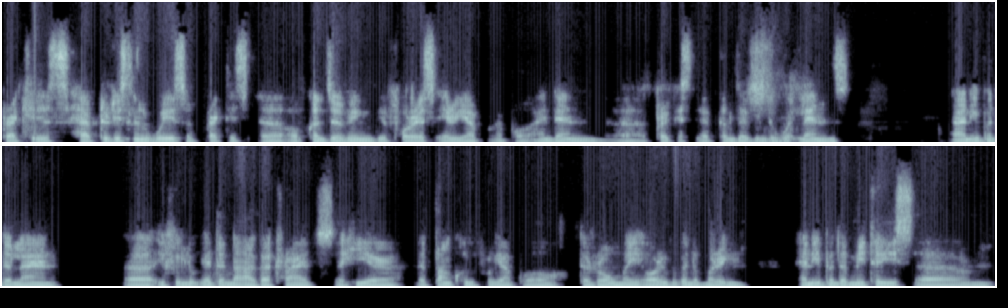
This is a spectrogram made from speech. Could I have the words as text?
practice have traditional ways of practice uh, of conserving the forest area, for example, and then uh, practice conserving the wetlands and even the land. Uh, if you look at the Naga tribes here, the Tangkhul, for example, the Rongmei, or even the Maring, and even the Meiteis, um,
